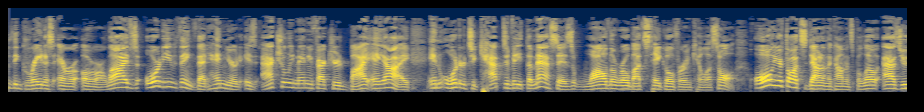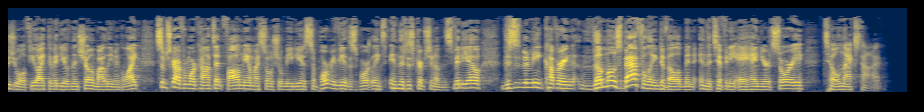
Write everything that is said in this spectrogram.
the greatest era of our lives? Or do you think that Henyard is actually manufactured by AI in order to captivate the masses while the robots take over and kill us all? all your thoughts down in the comments below. As usual, if you like the video, then show them by leaving a like, subscribe for more content, follow me on my social media, support me via the support links in the description of this video. This has been me covering the most baffling development in the Tiffany A. Henyard story. Till next time.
